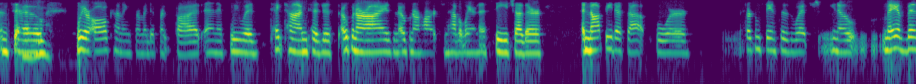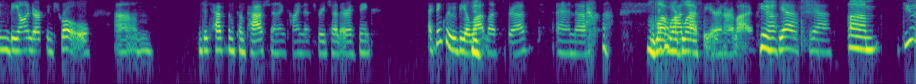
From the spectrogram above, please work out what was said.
and so mm-hmm. we are all coming from a different spot and if we would take time to just open our eyes and open our hearts and have awareness see each other and not beat us up for circumstances which you know may have been beyond our control um just have some compassion and kindness for each other i think i think we would be a lot less stressed and uh a lot more lot blessed happier in our lives. Yeah, yeah, yeah. Um, do you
